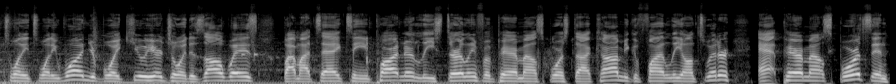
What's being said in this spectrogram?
2021. Your boy Q here, joined as always by my tag team partner, Lee Sterling from ParamountSports.com. You can find Lee on Twitter at Paramount Sports. And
